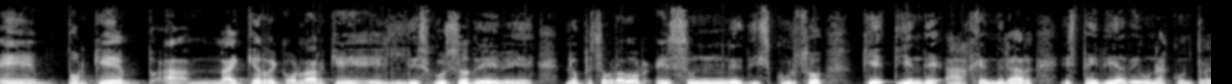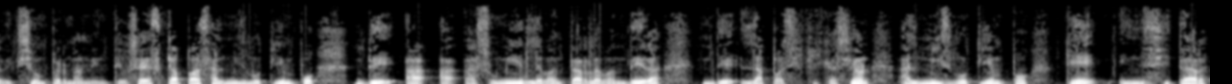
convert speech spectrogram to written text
Eh, porque ah, hay que recordar que el discurso de López Obrador es un eh, discurso que tiende a generar esta idea de una contradicción permanente. O sea, es capaz al mismo tiempo de asumir, levantar la bandera de la pacificación, al mismo tiempo que incitar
